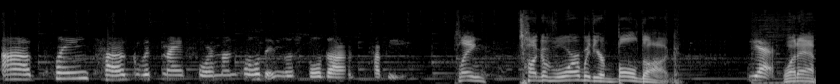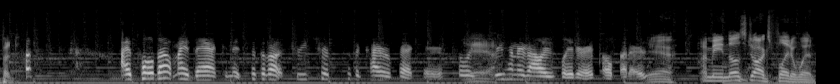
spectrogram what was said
Uh, playing tug with my four month old English Bulldog puppy. Playing tug of war with your bulldog. Yes. What happened? I pulled out my back and it took about three trips to the chiropractor. So, like, Yeah. $300 later, I felt better. Yeah, I mean those dogs play to win.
